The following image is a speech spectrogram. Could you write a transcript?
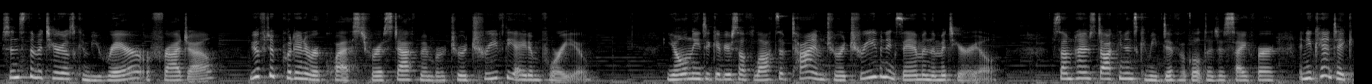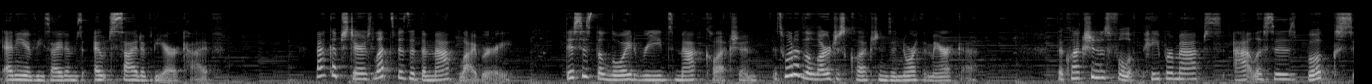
Since the materials can be rare or fragile, you have to put in a request for a staff member to retrieve the item for you. You'll need to give yourself lots of time to retrieve and examine the material. Sometimes documents can be difficult to decipher, and you can't take any of these items outside of the archive. Back upstairs, let's visit the map library. This is the Lloyd Reeds map collection. It's one of the largest collections in North America. The collection is full of paper maps, atlases, books,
